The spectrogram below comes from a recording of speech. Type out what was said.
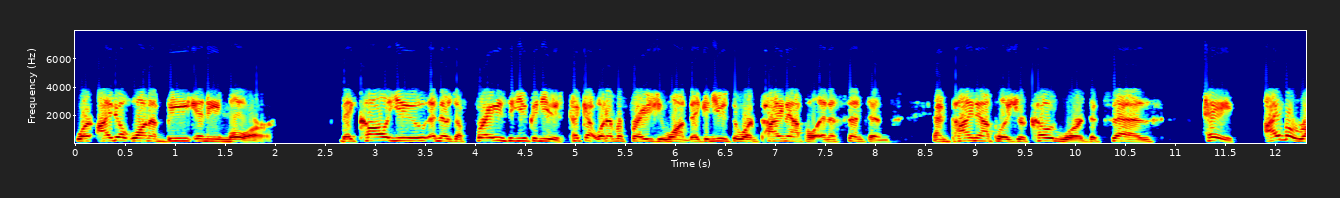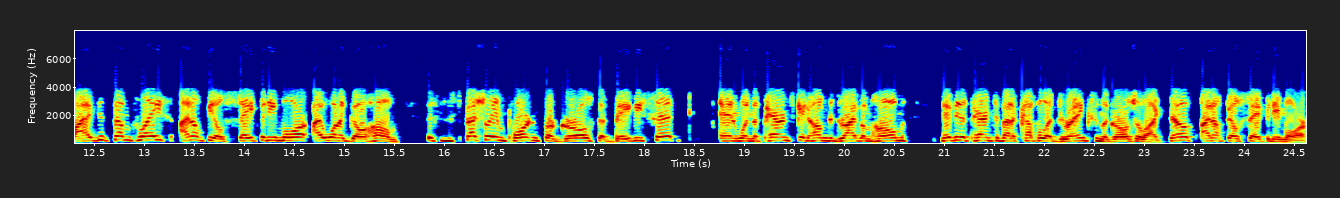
where I don't want to be anymore. They call you, and there's a phrase that you can use. Pick out whatever phrase you want. They can use the word pineapple in a sentence, and pineapple is your code word that says, Hey, I've arrived at some place. I don't feel safe anymore. I want to go home. This is especially important for girls that babysit. And when the parents get home to drive them home, maybe the parents have had a couple of drinks and the girls are like, nope, I don't feel safe anymore.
